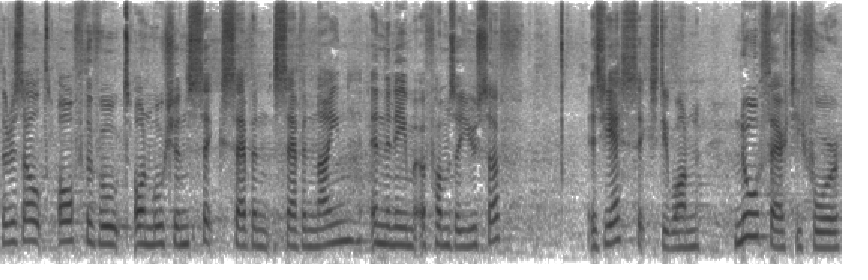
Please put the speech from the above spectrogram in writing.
The result of the vote on motion 6779 in the name of Humza Yusuf, is yes 61, no 34.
